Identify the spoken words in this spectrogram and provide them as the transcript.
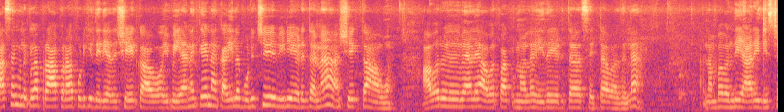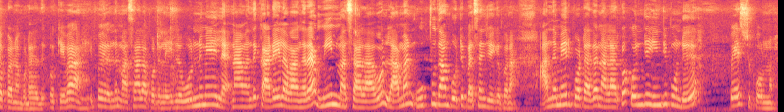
பசங்களுக்கெல்லாம் ப்ராப்பராக பிடிக்க தெரியாது. ஷேக் ஆகும் இப்போ எனக்கே நான் கையில் பிடிச்சி வீடியோ எடுத்தேன்னா ஷேக் தான் ஆகும். அவர் வேலையை அவர் பார்க்கணும்ல. இதை எடுத்தால் செட் ஆகாதுல்ல நம்ம வந்து யாரையும் டிஸ்டர்ப் பண்ணக்கூடாது. ஓகேவா இப்போ வந்து மசாலா போட்டல. இதில் ஒன்றுமே இல்லை. நான் வந்து கடையில் வாங்குகிற மீன் மசாலாவும் லெமன் உப்பு தான் போட்டு பிசைஞ்சு வைக்க போகிறேன் அந்தமாரி போட்டால் தான் நல்லாயிருக்கும் கொஞ்சம் இஞ்சி பூண்டு பேஸ்ட்டு போடணும்.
